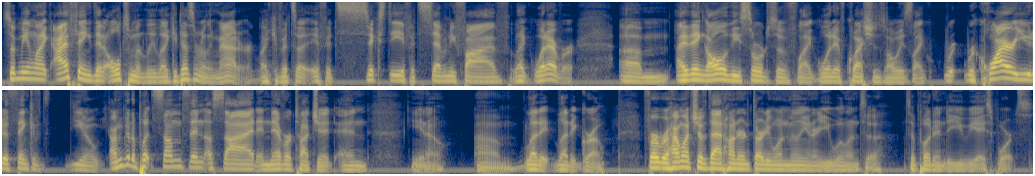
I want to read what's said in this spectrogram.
So, I mean, like, I think that ultimately, like, it doesn't really matter. Like, if it's a if it's 60, if it's 75, like, whatever. Um, I think all of these sorts of like what if questions always like re- require you to think of you know I'm gonna put something aside and never touch it and you know um, let it let it grow. Ferber, how much of that 131 million are you willing to to put into UVA sports?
